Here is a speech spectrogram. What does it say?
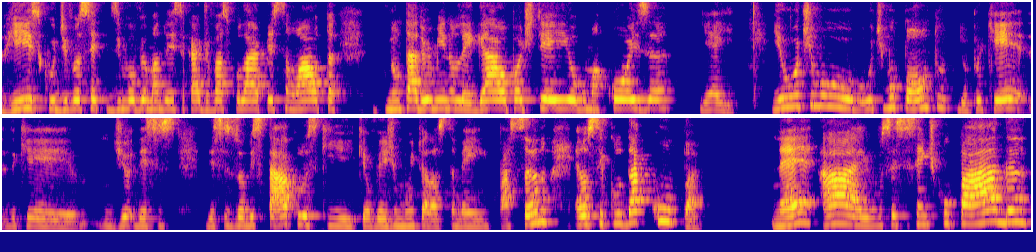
Risco de você desenvolver uma doença cardiovascular, pressão alta, não tá dormindo legal, pode ter aí alguma coisa. E aí? E o último, último ponto do porquê de que, de, desses, desses obstáculos que, que eu vejo muito elas também passando é o ciclo da culpa, né? Ai, você se sente culpada,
